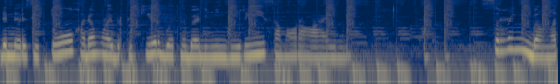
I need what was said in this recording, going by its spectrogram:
dan dari situ kadang mulai berpikir buat ngebandingin diri sama orang lain. Sering banget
